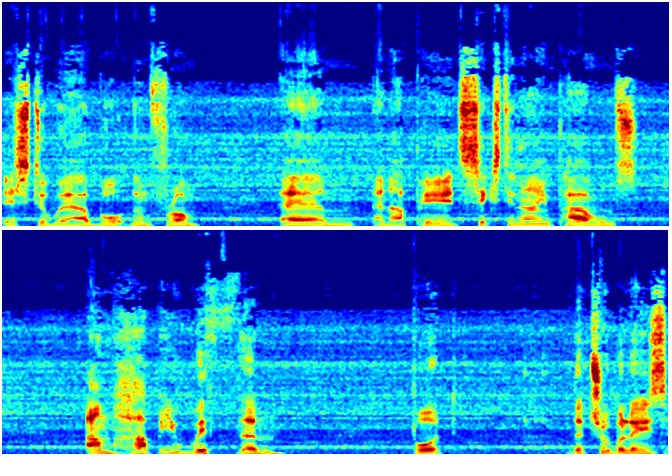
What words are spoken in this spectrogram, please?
as to where I bought them from um, and I paid 69 pounds. I'm happy with them but the trouble is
